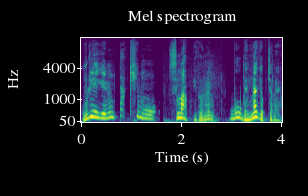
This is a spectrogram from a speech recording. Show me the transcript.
우리에게는 딱히 뭐 스맙 이거는 뭐 맥락이 없잖아요.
